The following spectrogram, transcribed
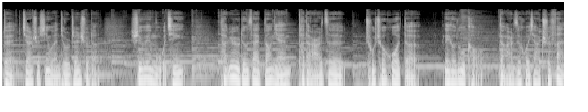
对，既然是新闻，就是真实的，是一位母亲。他日日都在当年他的儿子出车祸的那个路口等儿子回家吃饭。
